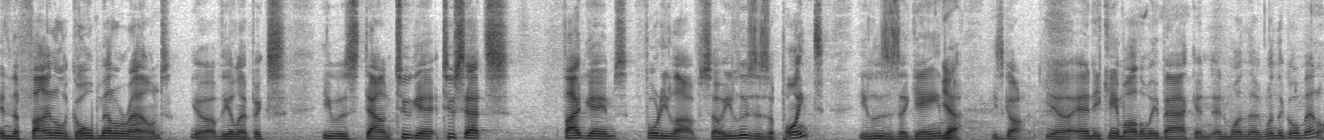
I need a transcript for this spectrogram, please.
in the final gold medal round, you know, of the Olympics, he was down two ga- two sets, five games, forty love. So he loses a point, he loses a game. Yeah. He's gone. You know, and he came all the way back and, and won the won the gold medal.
